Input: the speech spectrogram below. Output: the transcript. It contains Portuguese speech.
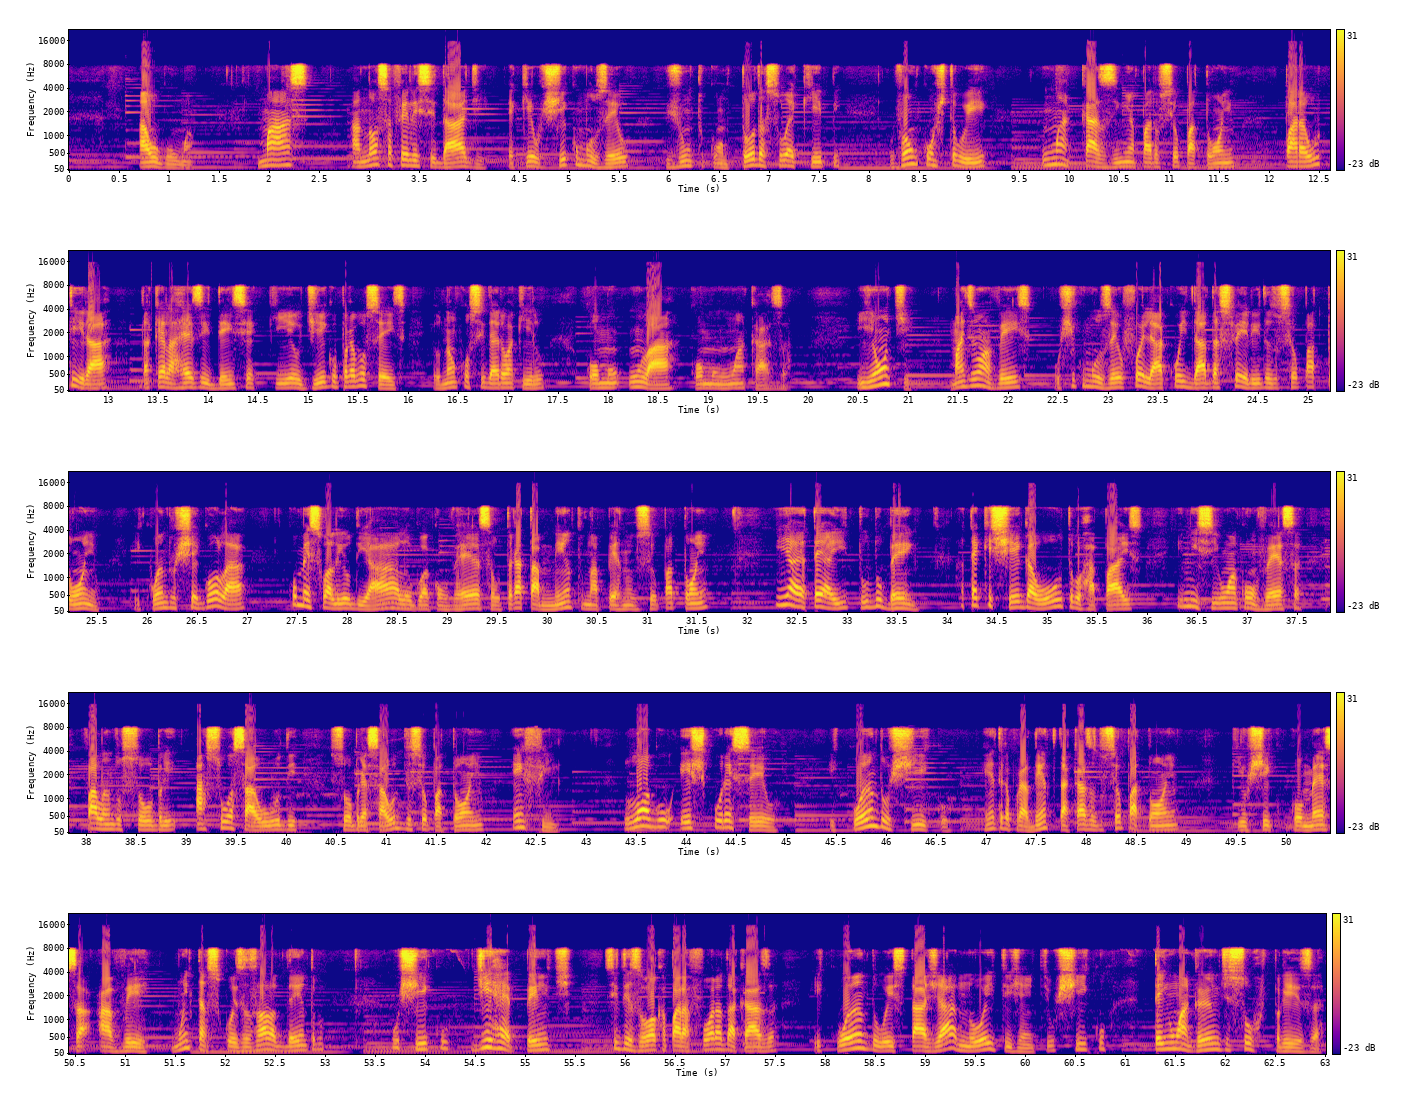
alguma. Mas a nossa felicidade é que o Chico Museu, junto com toda a sua equipe, vão construir uma casinha para o seu patonho para o tirar daquela residência que eu digo para vocês, eu não considero aquilo como um lar, como uma casa. E ontem, mais uma vez, o Chico Museu foi lá cuidar das feridas do seu patonho. E quando chegou lá, começou ali o diálogo, a conversa, o tratamento na perna do seu patonho. E até aí tudo bem. Até que chega outro rapaz, inicia uma conversa falando sobre a sua saúde, sobre a saúde do seu patonho, enfim. Logo escureceu, e quando o Chico entra para dentro da casa do seu patonho, que o Chico começa a ver muitas coisas lá dentro, o Chico de repente se desloca para fora da casa. E quando está já à noite, gente, o Chico tem uma grande surpresa.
